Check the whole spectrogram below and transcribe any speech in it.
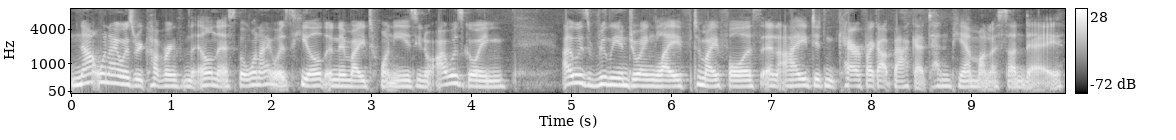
not when I was recovering from the illness, but when I was healed and in my 20s, you know, I was going I was really enjoying life to my fullest, and I didn't care if I got back at 10 p.m. on a Sunday,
